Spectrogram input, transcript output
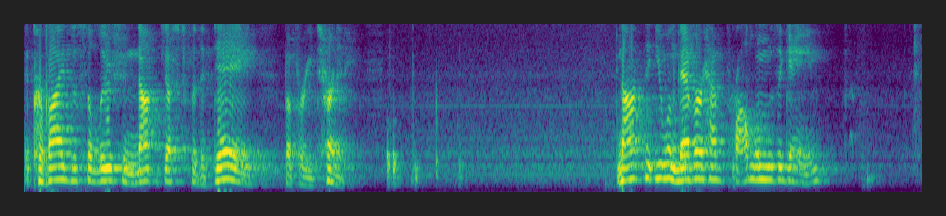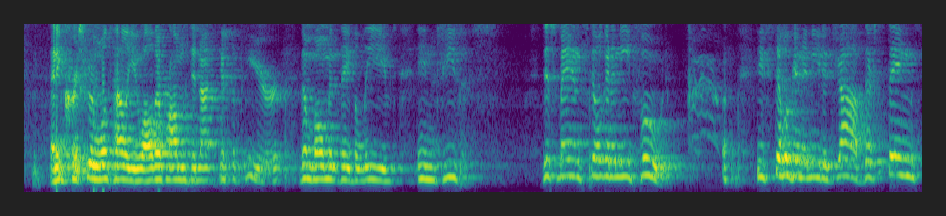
It provides a solution not just for the day, but for eternity. Not that you will never have problems again. Any Christian will tell you all their problems did not disappear the moment they believed in Jesus. This man's still going to need food. He's still going to need a job. There's things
